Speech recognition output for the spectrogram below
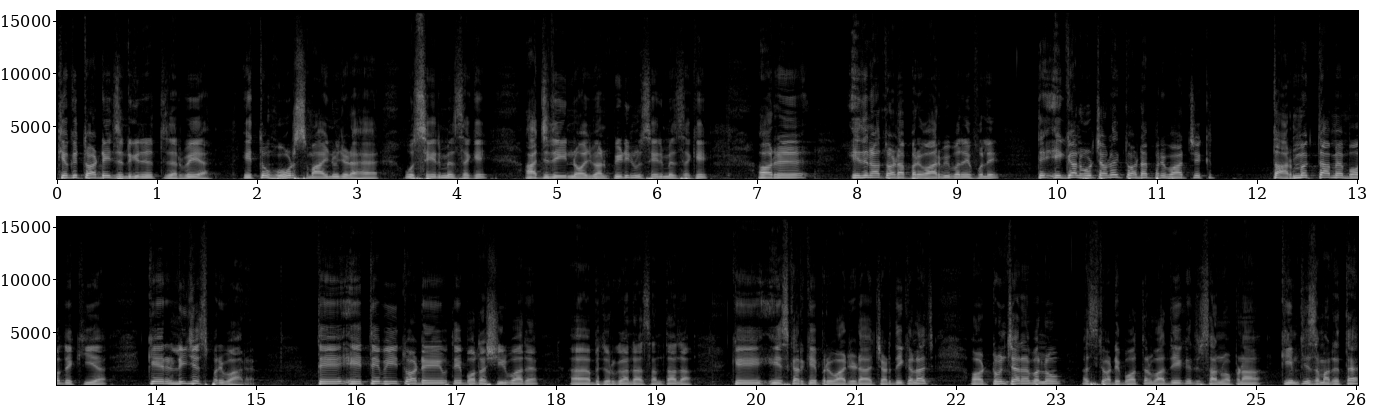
ਕਿਉਂਕਿ ਤੁਹਾਡੀ ਜ਼ਿੰਦਗੀ ਦੇ ਤਜਰਬੇ ਆ, ਇਹ ਤੋਂ ਹੋਰ ਸਮਾਜ ਨੂੰ ਜਿਹੜਾ ਹੈ ਉਹ ਸੇਧ ਮਿਲ ਸਕੇ, ਅੱਜ ਦੀ ਨੌਜਵਾਨ ਪੀੜ੍ਹੀ ਨੂੰ ਸੇਧ ਮਿਲ ਸਕੇ ਔਰ ਇਹਦੇ ਨਾਲ ਤੁਹਾਡਾ ਪਰਿਵਾਰ ਵੀ ਵਧੇ ਫੁੱਲੇ। ਤੇ ਇੱਕ ਗੱਲ ਹੋਰ ਚਾਵਲਾ ਜੀ, ਤੁਹਾਡਾ ਪਰਿਵਾਰ 'ਚ ਇੱਕ ਧਾਰਮਿਕਤਾ ਮੈਂ ਬਹੁਤ ਦੇਖੀ ਆ ਕਿ ਰਿਲੀਜੀਅਸ ਪਰਿਵਾਰ ਹੈ। ਤੇ ਇਹ 'ਤੇ ਵੀ ਤੁਹਾਡੇ ਉਤੇ ਬਹੁਤ ਆਸ਼ੀਰਵਾਦ ਹੈ। ਬਜ਼ੁਰਗਾਂ ਦਾ, ਸੰਤਾਂ ਦਾ ਕਿ ਇਸ ਕਰਕੇ ਪਰਿਵਾਰ ਜਿਹੜਾ ਚੜ੍ਹਦੀ ਕਲਾ 'ਚ ਔਰ ਟੁਨ ਚੈਨਲ ਵੱਲੋਂ ਅਸੀਂ ਤੁਹਾਡੇ ਬਹੁਤ ਧੰਨਵਾਦੀ ਹਾਂ ਕਿ ਤੁਸੀਂ ਸਾਨੂੰ ਆਪਣਾ ਕੀਮਤੀ ਸਮਾਂ ਦਿੱਤਾ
